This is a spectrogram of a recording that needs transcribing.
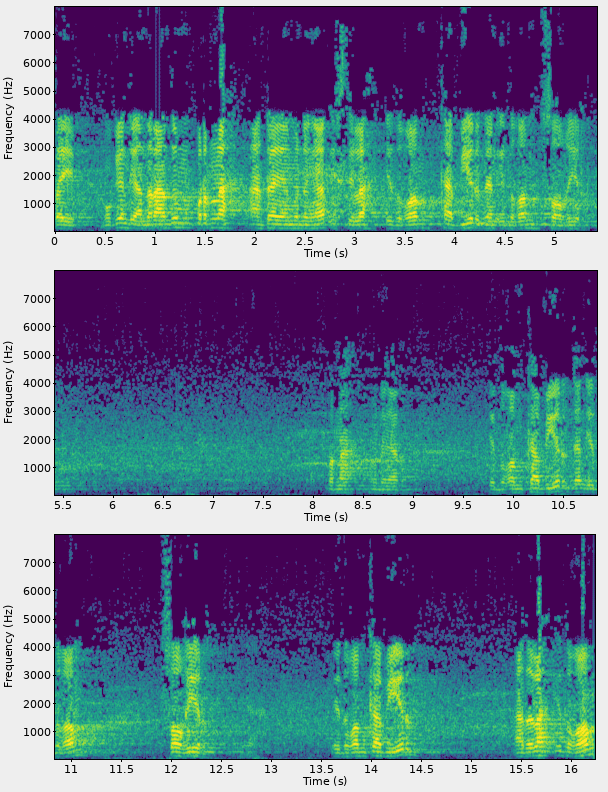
Baik, mungkin di antara antum pernah ada yang mendengar istilah idgham kabir dan idgham shaghir. Pernah mendengar idgham kabir dan idgham shaghir. Ya. Idgham kabir adalah idgham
